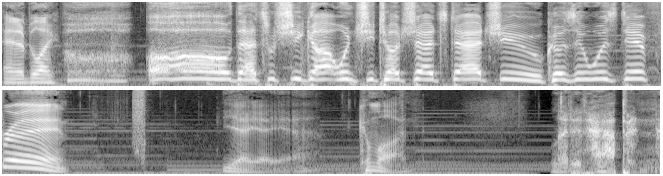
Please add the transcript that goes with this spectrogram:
And it'd be like, oh, that's what she got when she touched that statue, because it was different. Yeah, yeah, yeah. Come on. Let it happen.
